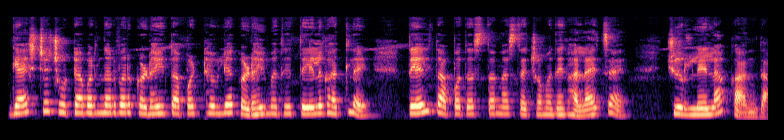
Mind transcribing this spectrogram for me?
गॅसच्या छोट्या बर्नरवर कढई तापत ठेवली आहे कढईमध्ये तेल घातलं आहे तेल तापत असतानाच त्याच्यामध्ये घालायचं आहे चिरलेला कांदा.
